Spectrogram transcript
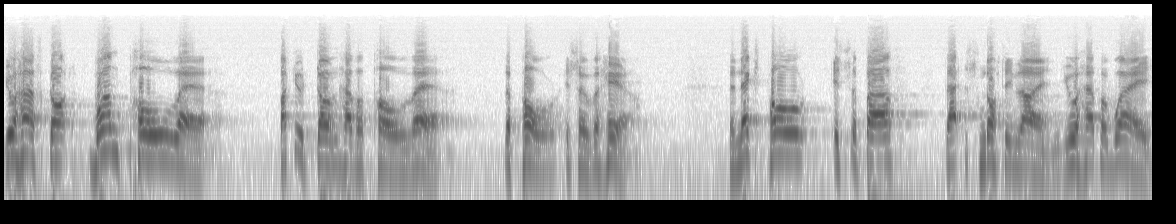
you have got one pole there, but you don't have a pole there. The pole is over here. The next pole is above, that is not in line. You have a wave.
